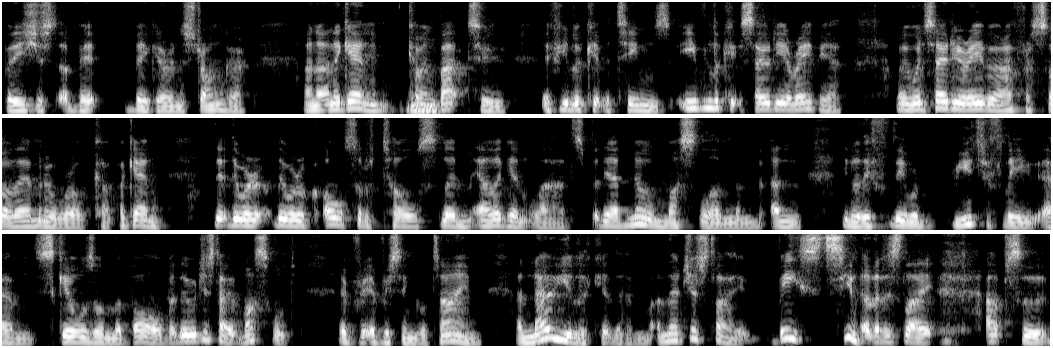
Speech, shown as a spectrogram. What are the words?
but he's just a bit bigger and stronger. And, and again, coming mm. back to if you look at the teams, even look at Saudi Arabia. I mean, when Saudi Arabia, I first saw them in a World Cup, again, they, they, were they were all sort of tall, slim, elegant lads, but they had no muscle on them, and you know they, they were beautifully um, skills on the ball, but they were just out muscled every every single time. And now you look at them, and they're just like beasts. You know, they're just like absolute,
